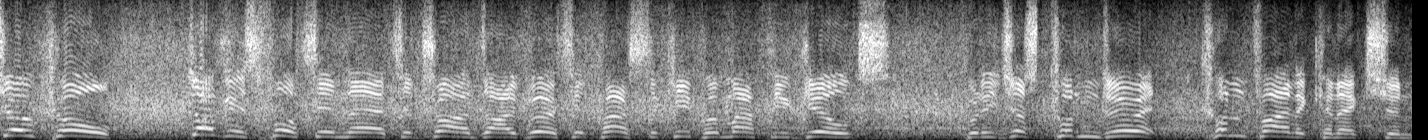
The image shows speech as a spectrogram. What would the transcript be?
Joe Cole dug his foot in there to try and divert it past the keeper Matthew Gilks, but he just couldn't do it. Couldn't find a connection.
